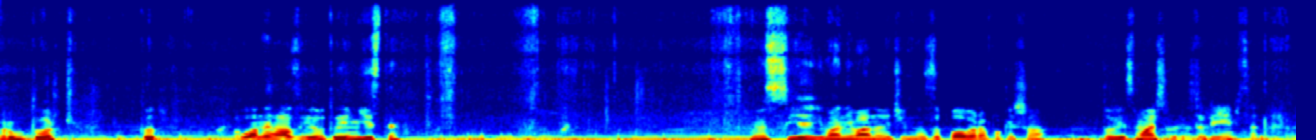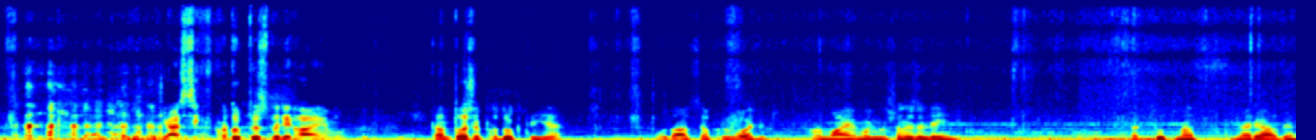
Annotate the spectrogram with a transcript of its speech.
Румтур. Тут балони газові готуємо їсти. У нас є Іван Іванович у нас за повара поки що. Готує смачно, заліємося. Ящик, продукти зберігаємо. Там теж продукти є. Вода все привозить, маємо, нічого не жаліємо. Так, тут у нас наряди.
